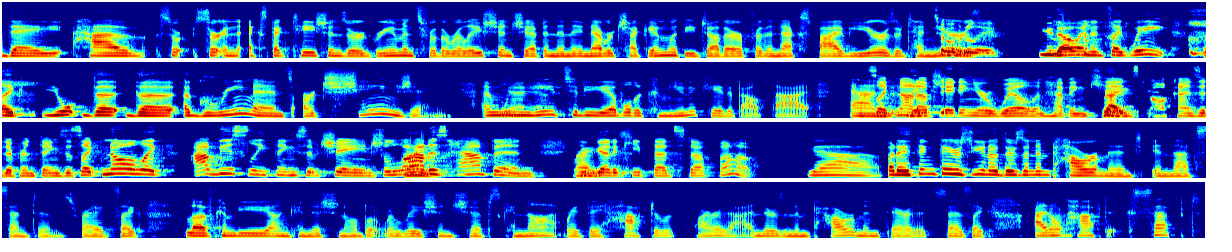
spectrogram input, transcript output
they have certain expectations or agreements for the relationship and then they never check in with each other for the next 5 years or 10 totally. years you know and it's like wait like your the the agreements are changing and we yeah, need yeah. to be able to communicate about that and it's like not updating your will and having kids right. and all kinds of different things it's like no like obviously things have changed a lot right. has happened right. you've got to keep that stuff up yeah. But I think there's, you know, there's an empowerment in that sentence, right? It's like love can be unconditional, but relationships cannot, right? They have to require that. And there's an empowerment there that says, like, I don't have to accept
